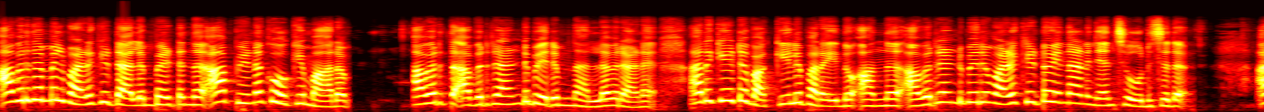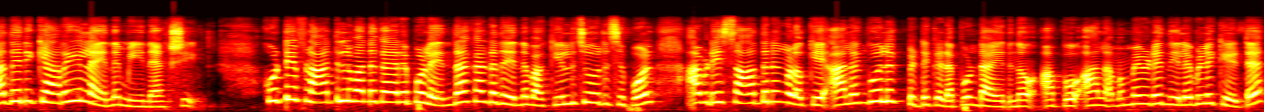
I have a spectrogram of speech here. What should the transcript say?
അവർ തമ്മിൽ വഴക്കിട്ടാലും പെട്ടെന്ന് ആ പിണക്കമൊക്കെ മാറും. അവർ അവർ രണ്ടുപേരും നല്ലവരാണ്. അത് കേട്ട് വക്കീൽ പറയുന്നു അന്ന് അവർ രണ്ടുപേരും വഴക്കിട്ടോ എന്നാണ് ഞാൻ ചോദിച്ചത്. അതെനിക്കറിയില്ല എന്ന് മീനാക്ഷി. കുട്ടി ഫ്ളാറ്റിൽ വന്ന് കയറിയപ്പോൾ എന്താ കണ്ടത് എന്ന് വക്കീൽ ചോദിച്ചപ്പോൾ അവിടെ സാധനങ്ങളൊക്കെ അലങ്കോലപ്പെട്ട് കിടപ്പുണ്ടായിരുന്നു. അപ്പോൾ ആ അമ്മയുടെ നിലവിളി കേട്ട്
